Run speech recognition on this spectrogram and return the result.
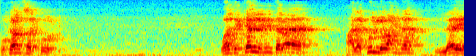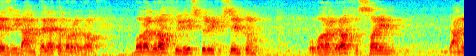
و cancer colon وهتتكلم أنت بقى على كل واحدة لا يزيد عن ثلاثة paragraph paragraph في ال history في ال symptom و paragraph في ال sign يعني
